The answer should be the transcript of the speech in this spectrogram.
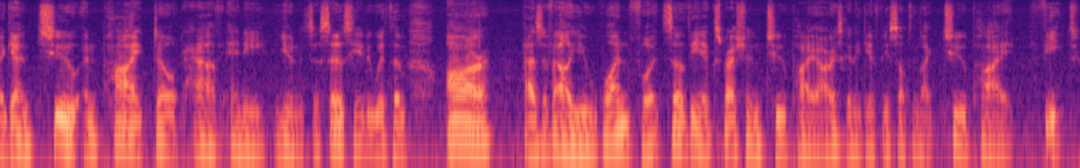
Again, 2 and pi don't have any units associated with them. r has a value 1 foot, so the expression 2 pi r is going to give me something like 2 pi feet.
